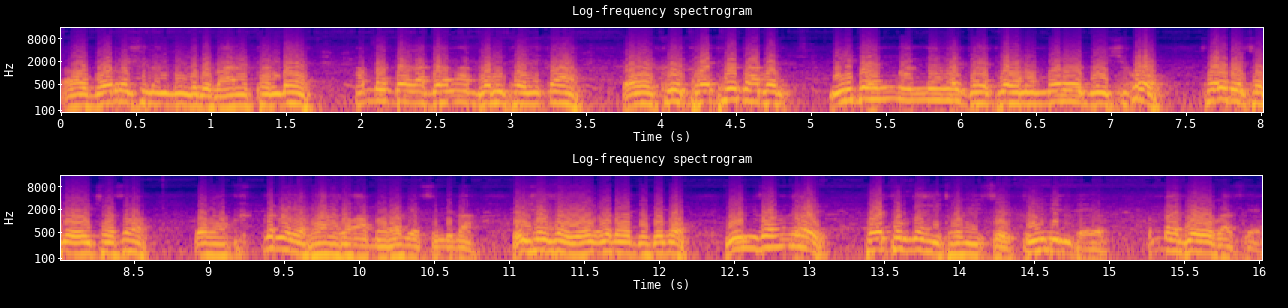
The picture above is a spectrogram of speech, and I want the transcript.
어, 모르시는 분들이 많을 텐데 한 번 내가 명함 드릴 테니까 어, 그 대표 답은 200만 명을 대표하는 분을 모시고 서울에서 오셔서 내가 화끈하게 방송 한번 하겠습니다. 오셔서 욕을 해도 되고 윤석열 대통령이 저기 있어요. 들린대요. 한마디 하고 가세요.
